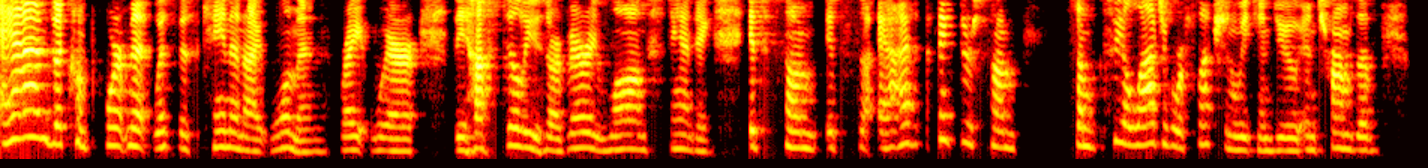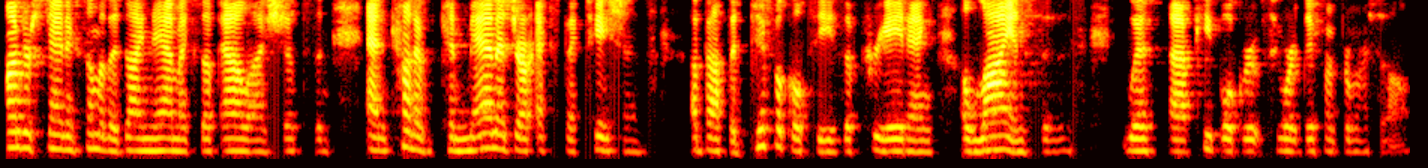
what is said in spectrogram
and the comportment with this Canaanite woman, right, where the hostilities are very long standing. It's some, it's, I think there's some some theological reflection we can do in terms of understanding some of the dynamics of allyships and, and kind of can manage our expectations about the difficulties of creating alliances with uh, people groups who are different from ourselves.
